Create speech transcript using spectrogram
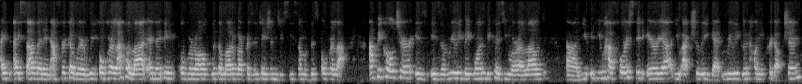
I, I saw that in Africa where we overlap a lot. And I think overall with a lot of our presentations, you see some of this overlap. Apiculture is, is a really big one because you are allowed, uh, you, if you have forested area, you actually get really good honey production.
